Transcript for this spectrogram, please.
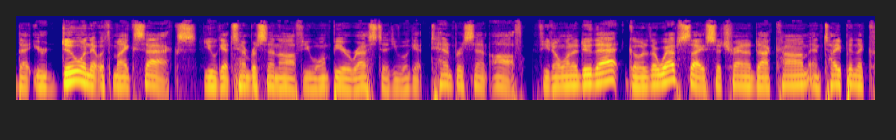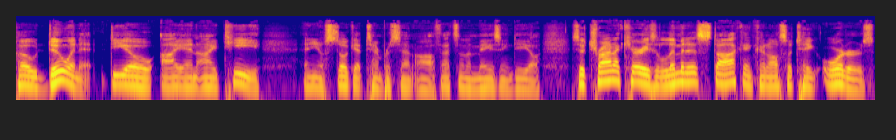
that you're doing it with Mike Sacks. You will get 10% off. You won't be arrested. You will get 10% off. If you don't want to do that, go to their website, Sitrana.com, and type in the code DOINIT, D O I N I T and you'll still get 10% off. That's an amazing deal. Sitrana carries limited stock and can also take orders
